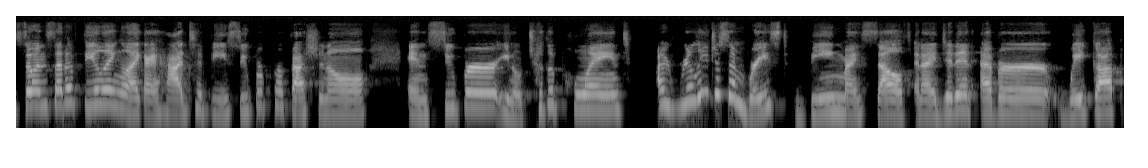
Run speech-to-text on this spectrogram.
So instead of feeling like I had to be super professional and super, you know, to the point, I really just embraced being myself and I didn't ever wake up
